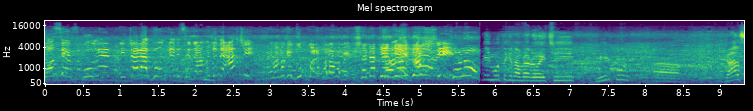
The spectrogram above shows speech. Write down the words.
বলছে স্কুলের টিচাররা ধমকে দিচ্ছে যে আমি যদি আসি আমাকে গুম করে ফেলা হবে। সেটা কে আসছি এই মুহূর্তে কিন্তু আমরা রয়েছি মিরপুর গার্লস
